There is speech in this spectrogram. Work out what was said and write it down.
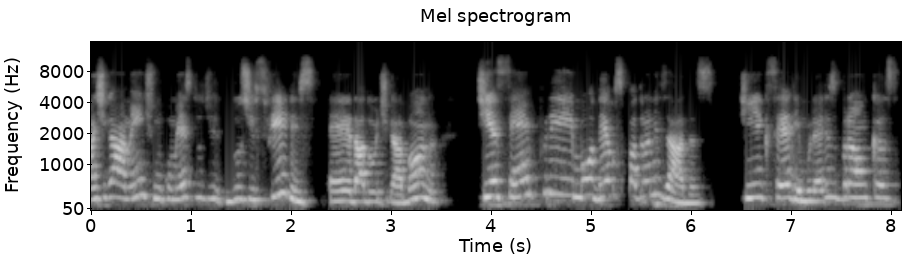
antigamente, no começo do, dos desfiles é, da Dolce Gabbana, tinha sempre modelos padronizadas. Tinha que ser ali mulheres brancas,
